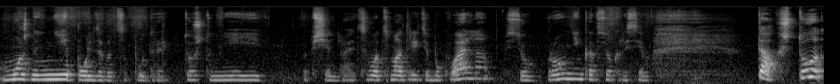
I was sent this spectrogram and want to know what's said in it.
можно не пользоваться пудрой. То, что мне и вообще нравится. Вот, смотрите, буквально все ровненько, все красиво. Так, что э,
